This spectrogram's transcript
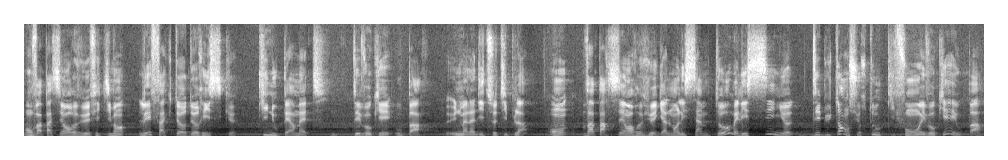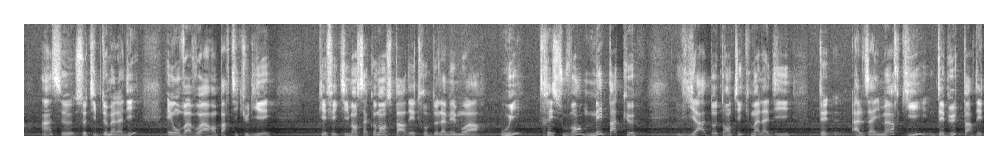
On va passer en revue effectivement les facteurs de risque qui nous permettent d'évoquer ou pas une maladie de ce type-là. On va passer en revue également les symptômes et les signes débutants surtout qui font évoquer ou pas hein, ce, type de maladie. Et on va voir en particulier qu'effectivement ça commence par des troubles de la mémoire, oui, très souvent, mais pas que. Il y a d'authentiques maladies d'Alzheimer qui débutent par des,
